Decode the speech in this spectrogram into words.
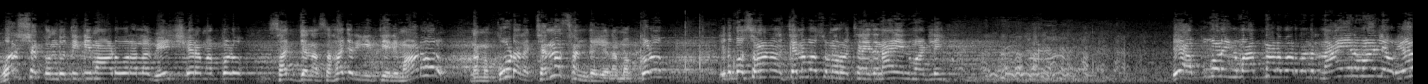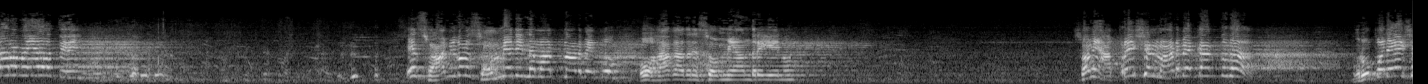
ವರ್ಷಕ್ಕೊಂದು ತಿಥಿ ಮಾಡುವವರಲ್ಲ, ವೇಶ್ಯರ ಮಕ್ಕಳು, ಸಜ್ಜನ ಸಹಜ ರೀತಿಯಲ್ಲಿ ಮಾಡುವರು. ನಮ್ಮ ಕೂಡಲ ಚೆನ್ನ ಸಂಗಯ್ಯನ ಮಕ್ಕಳು. ಇದು ಬಸವಣ್ಣ ಚೆನ್ನಬಸವಣ್ಣ ರಚನೆ ಇದೆ, ನಾ ಏನ್ ಮಾಡ್ಲಿ? ಏ, ಅಪ್ಪುಗಳು ಹಿಂಗ್ ಮಾತನಾಡಬಾರ್ದು ಅಂದ್ರೆ ನಾ ಏನ್ ಮಾಡ್ಲಿ? ಅವ್ರು ಹೇಳೋರ ನಾ ಹೇಳ್ತೀನಿ ಏ, ಸ್ವಾಮಿಗಳು ಸೌಮ್ಯದಿಂದ ಮಾತನಾಡಬೇಕು. ಓ, ಹಾಗಾದ್ರೆ ಸೌಮ್ಯ ಅಂದ್ರೆ ಏನು? ಸ್ವಾಮಿ ಆಪರೇಷನ್ ಮಾಡ್ಬೇಕಾಗ್ತದ. ಗುರುಪದೇಶ,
